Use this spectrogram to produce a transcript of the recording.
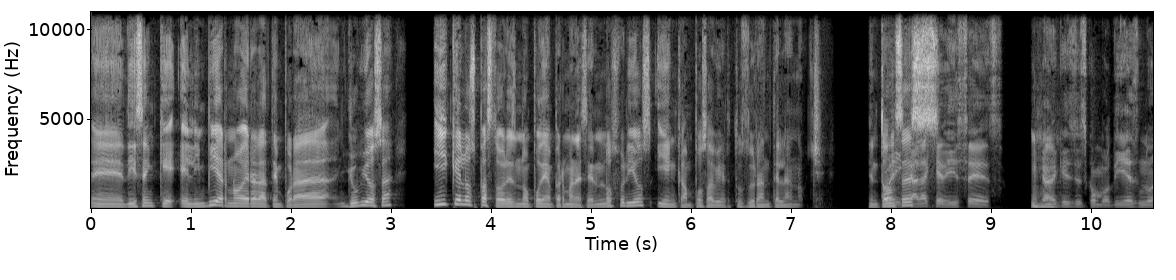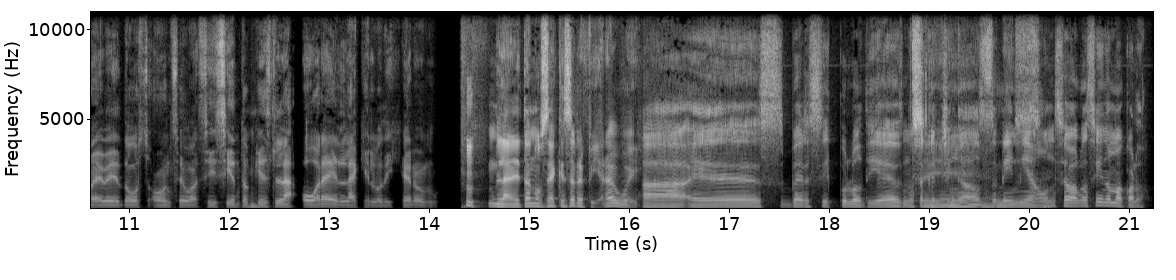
eh, dicen que el invierno era la temporada lluviosa y que los pastores no podían permanecer en los fríos y en campos abiertos durante la noche. Entonces, cada que dices, cada que dices como 10, 9, 2, 11 o así, siento que es la hora en la que lo dijeron. la neta no sé a qué se refiere, güey. Ah, es versículo 10, no sé Sí, qué chingados, línea sí. 11 o algo así, no me acuerdo.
